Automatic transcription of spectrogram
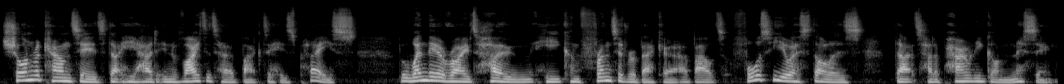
Sean recounted that he had invited her back to his place. But when they arrived home, he confronted Rebecca about 40 US dollars that had apparently gone missing.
